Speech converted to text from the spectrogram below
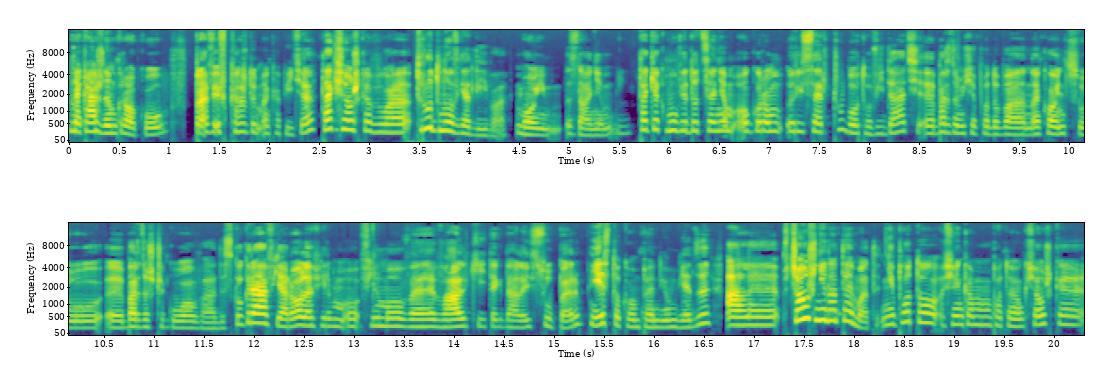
na każdym kroku, w prawie w każdym akapicie, ta książka była trudno zjadliwa, moim zdaniem. Tak jak mówię, doceniam ogrom researchu, bo to widać. E, bardzo mi się podoba na końcu e, bardzo szczegółowa dyskografia, role film filmowe, walki i tak dalej. Super. Jest to kompendium wiedzy, ale wciąż nie na temat. Nie po to sięgam po tę książkę,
